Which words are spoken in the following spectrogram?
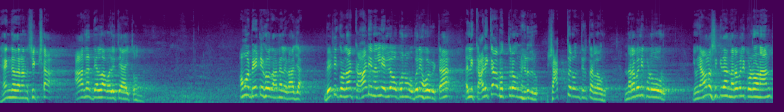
ಹೆಂಗದ ನನ್ನ ಶಿಕ್ಷ? ಆದದ್ದೆಲ್ಲ ಒಳಿತೆ ಆಯಿತು ಅಂದ ಅವ ಬೇಟೆಗೆ ಹೋದ ಆಮೇಲೆ ರಾಜ. ಬೇಟೆಗೆ ಹೋದ ಕಾಡಿನಲ್ಲಿ ಎಲ್ಲೋ ಒಬ್ಬನೋ ಒಬ್ಬನೇ ಹೋಗ್ಬಿಟ್ಟ. ಅಲ್ಲಿ ಕಾಳಿಕಾ ಭಕ್ತರು ಅವನು ಹಿಡಿದ್ರು. ಶಾಕ್ತರು ಅಂತಿರ್ತಾರಲ್ಲ ಅವರು. ನರಬಲಿ ಕೊಡುವವರು. ಇವನು ಯಾವನೋ ಸಿಕ್ಕಿದ ನರಬಲಿ ಕೊಡೋಣ ಅಂತ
